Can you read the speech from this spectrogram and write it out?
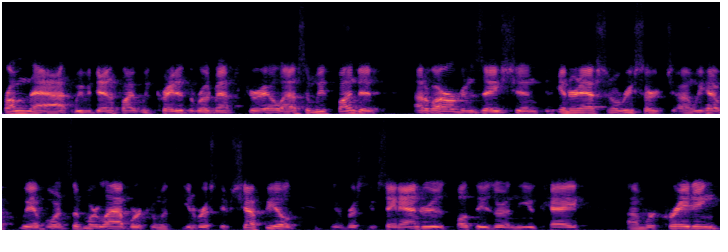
from that we've identified we created the roadmap to cure als and we've funded out of our organization international research. Uh, we have we have one similar lab working with university of sheffield university of st andrews both these are in the uk um, we're creating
